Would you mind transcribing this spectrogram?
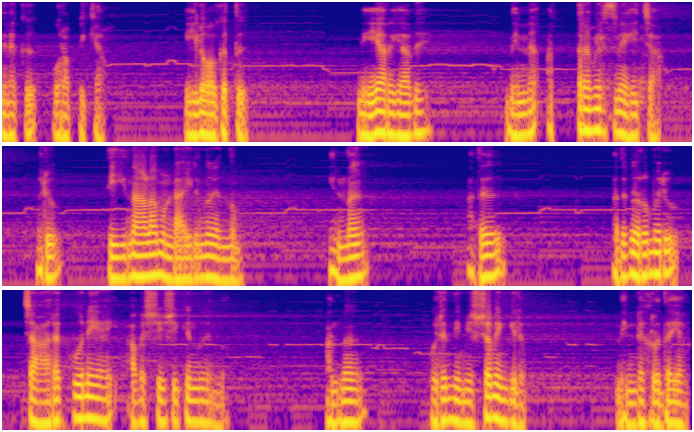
നിനക്ക് ഉറപ്പിക്കാം. ഈ ലോകത്ത് നീ അറിയാതെ നിന്നെ അത്രമേൽ സ്നേഹിച്ച ഒരു തീനാളമുണ്ടായിരുന്നു എന്നും ഇന്ന് അത് അത് വെറുമൊരു ചാരക്കൂനയായി അവശേഷിക്കുന്നു എന്നും അന്ന് ഒരു നിമിഷമെങ്കിലും നിന്റെ ഹൃദയം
